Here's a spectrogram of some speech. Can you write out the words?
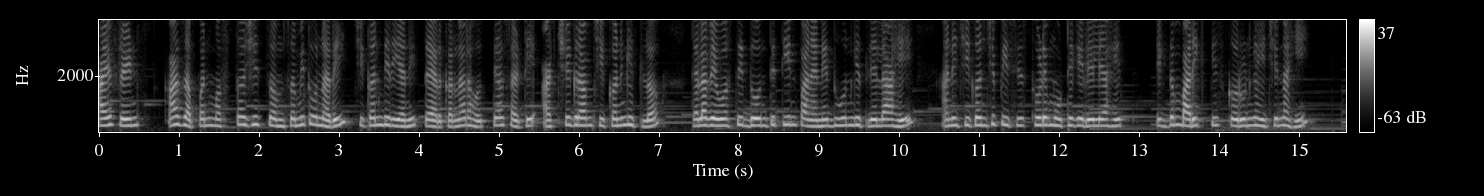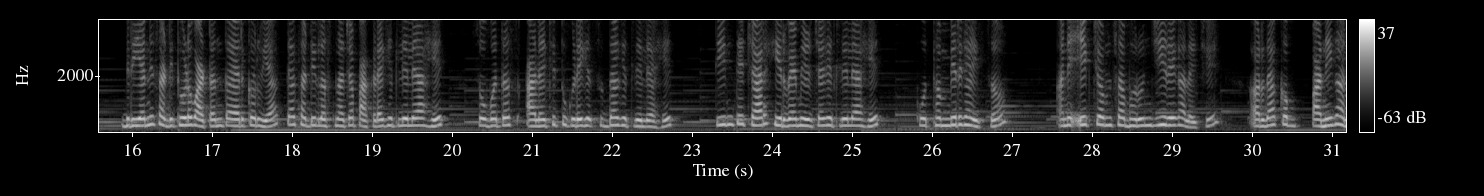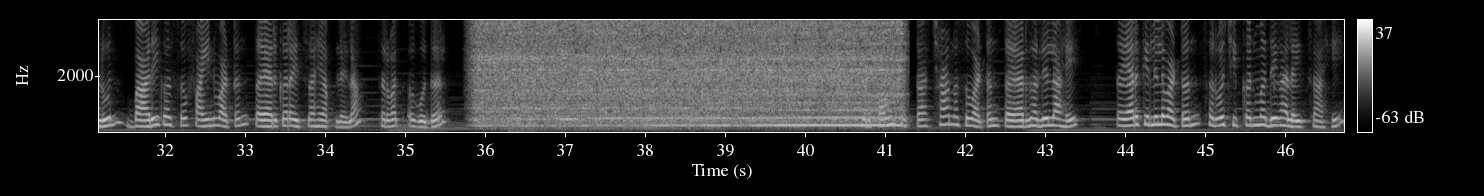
Hi friends आज आपण मस्त अशी चमचमीत होणारी चिकन बिर्याणी तयार करणार आहोत. त्यासाठी आठशे ग्राम चिकन घेतलं. त्याला व्यवस्थित दोन ते तीन पाण्याने धुवून घेतलेलं आहे आणि चिकनचे पीसेस थोडे मोठे केलेले आहेत. एकदम बारीक पीस करून घ्यायचे नाही. बिर्याणीसाठी थोडं वाटण तयार करूया. त्यासाठी लसणाच्या पाकड्या घेतलेल्या आहेत. सोबतच आल्याचे तुकडे घे सुद्धा घेतलेले आहेत. तीन ते चार हिरव्या मिरच्या घेतलेल्या आहेत. कोथिंबीर घ्यायचं आणि एक चमचा भरून जिरे घालायचे. अर्धा कप पाणी घालून बारीक असं फाईन वाटण तयार करायचं आहे आपल्याला सर्वात अगोदर. तर पाहू शकता छान असं वाटण तयार झालेलं आहे. तयार केलेलं वाटण सर्व चिकनमध्ये घालायचं आहे.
